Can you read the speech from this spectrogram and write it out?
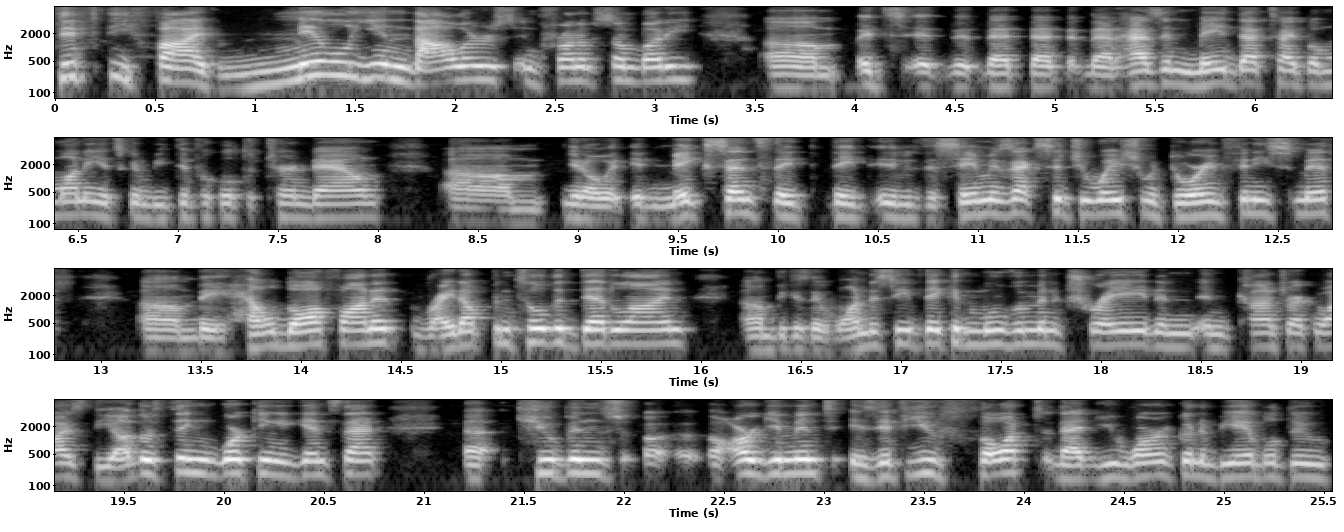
fifty five million dollars in front of somebody. Um, it's it, that that that hasn't made that type of money. It's going to be difficult to turn down. Um, you know, it, it makes sense. They they it was the same exact situation with Dorian Finney Smith. Um, they held off on it right up until the deadline um, because they wanted to see if they could move him in a trade and, and contract wise. The other thing working against that, uh, Cuban's uh, uh, argument is if you thought that you weren't going to be able to,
